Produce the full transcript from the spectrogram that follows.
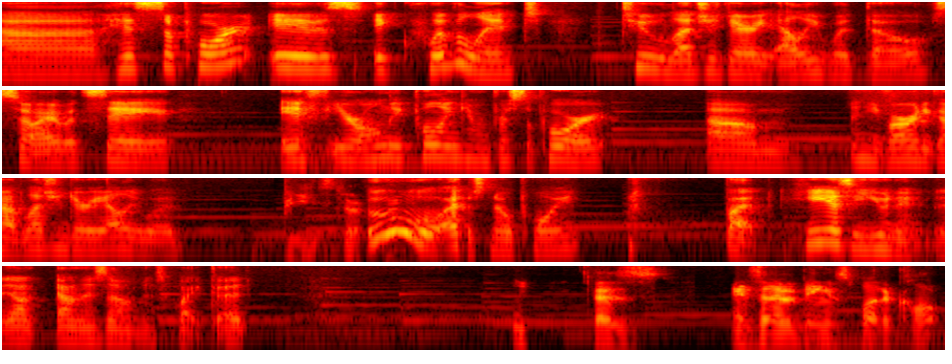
Uh, his support is equivalent to legendary Eliwood, though. So I would say, if you're only pulling him for support, um, and you've already got legendary Eliwood, Beast of ooh, there's no point. but he as a unit on, on his own is quite good. because instead of it being split aco-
